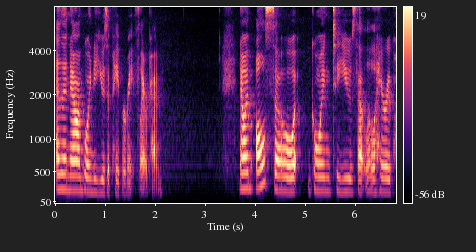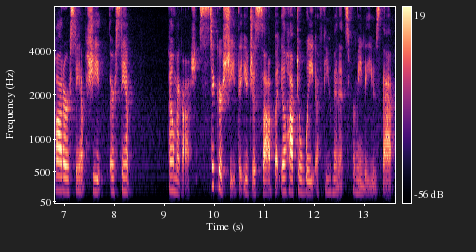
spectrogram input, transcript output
And then now I'm going to use a Papermate Flair pen. Now I'm also going to use that little Harry Potter stamp sheet or stamp oh my gosh, sticker sheet that you just saw, but you'll have to wait a few minutes for me to use that.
